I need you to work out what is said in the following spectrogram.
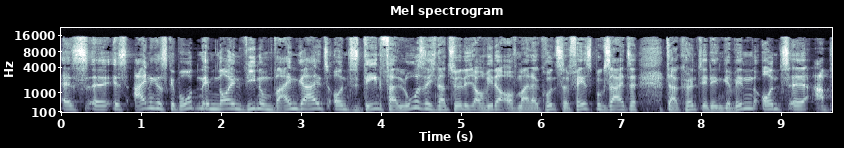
es äh, ist einiges geboten im neuen Wienum Weinguide und den verlose ich natürlich auch wieder auf meiner Kunze Facebook-Seite. Da könnt ihr den gewinnen und äh, ab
